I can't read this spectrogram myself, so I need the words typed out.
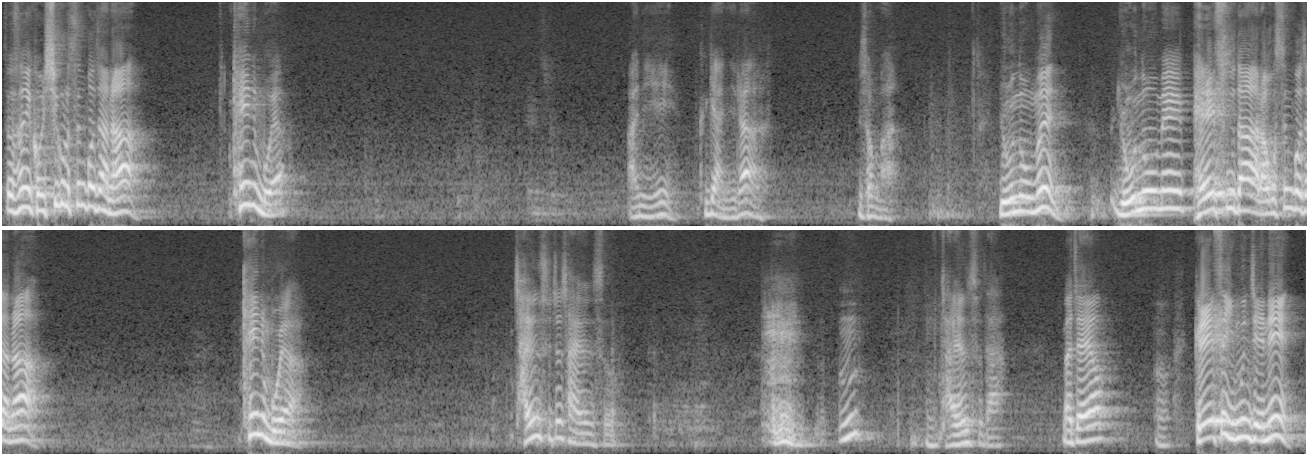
그래서 선생님 그걸 식으로 쓴 거잖아. K는 뭐야? 아니, 그게 아니라, 유성아. 요 놈은, 요 놈의 배수다 라고 쓴 거잖아. K는 뭐야? 자연수죠, 자연수. 음? 음, 자연수다. 맞아요? 어. 그래서 이 문제는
